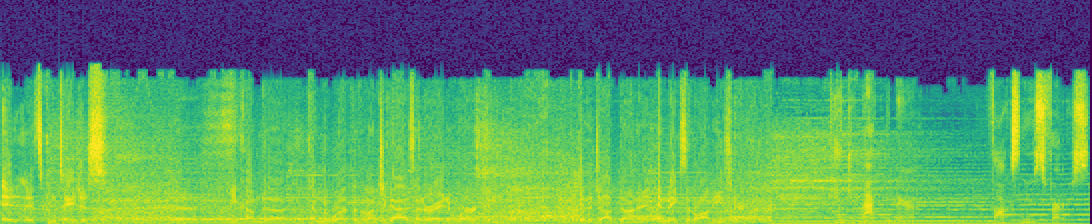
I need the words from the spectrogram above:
It, it's contagious. Uh, you come to you come to work with a bunch of guys that are ready to work and get the job done. It, it makes it a lot easier. Kendra McNamara, Fox News First.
